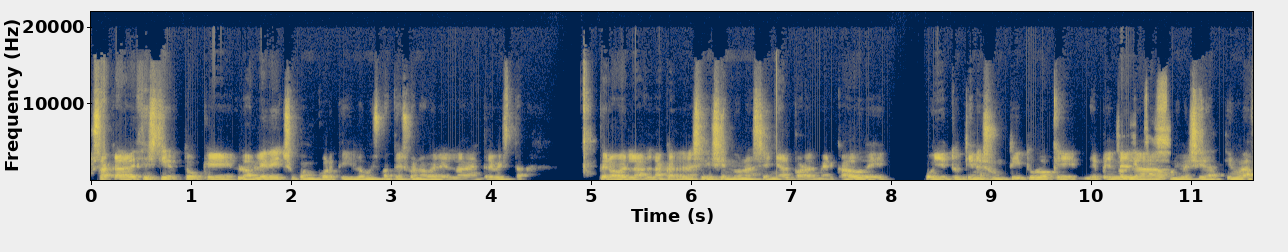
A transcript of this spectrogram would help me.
O sea, cada vez es cierto que lo hablé de hecho con Corti y lo mismo te suena a ver en la entrevista, pero a ver, la, la carrera sigue siendo una señal para el mercado de, oye, tú tienes un título que depende de la universidad, tiene una...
